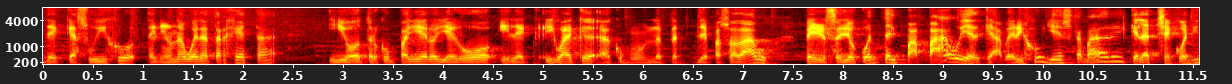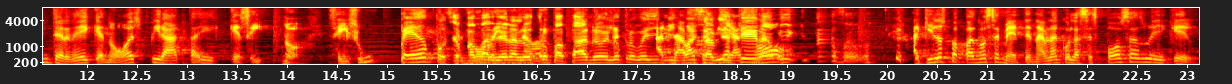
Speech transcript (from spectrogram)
de que a su hijo tenía una buena tarjeta y otro compañero llegó y le, igual que como le, le pasó a Davo, pero se dio cuenta el papá, güey, que a ver, hijo, y esta madre, y que la checó en internet y que no es pirata y que sí, no, se hizo un pedo O porque sea, el fue a morro madrear al andaba- otro papá, ¿no? El otro güey Andaba ni sabía qué era, no. güey. ¿Qué pasó? Aquí los papás no se meten, hablan con las esposas, güey, que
